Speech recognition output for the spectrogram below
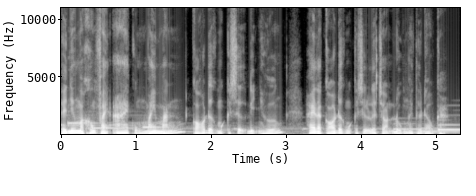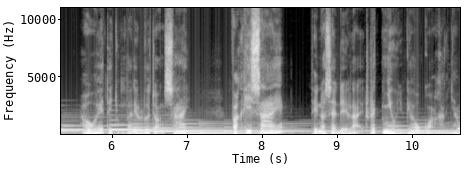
Thế nhưng mà không phải ai cũng may mắn có được một cái sự định hướng hay là có được một cái sự lựa chọn đúng ngay từ đầu cả. Hầu hết thì chúng ta đều lựa chọn sai. Và khi sai ấy, thì nó sẽ để lại rất nhiều những cái hậu quả khác nhau.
